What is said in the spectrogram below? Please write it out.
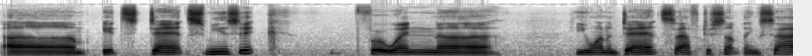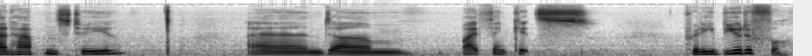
Um, it's dance music for when uh, you want to dance after something sad happens to you. And um, I think it's pretty beautiful.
